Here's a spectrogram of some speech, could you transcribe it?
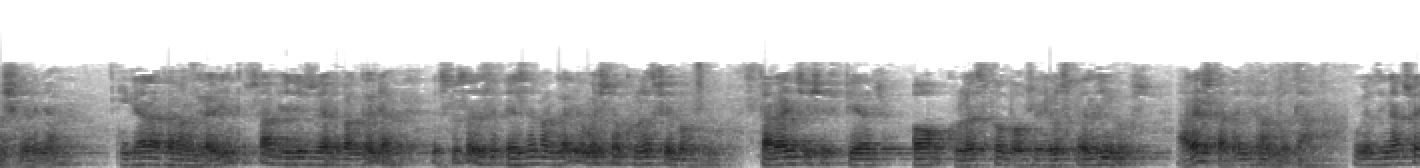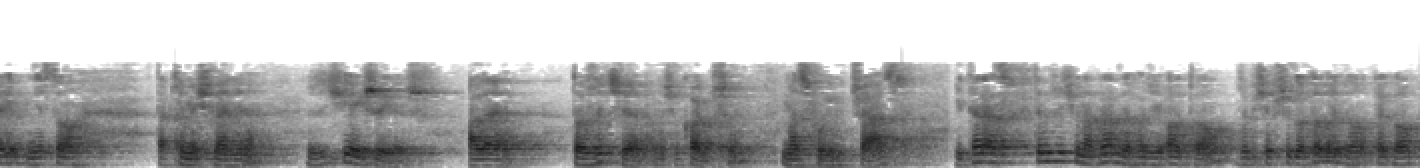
myślenia, i wiara w Ewangelię, to trzeba wiedzieć, że Ewangelia Chrystusa jest Ewangelią właśnie o Królestwie Bożym. Starajcie się wpierw o Królestwo Boże, Jego sprawiedliwość, a reszta będzie Wam dodana. Mówiąc inaczej, jest to takie myślenie, że dzisiaj żyjesz, ale to życie, ono się kończy, ma swój czas i teraz w tym życiu naprawdę chodzi o to, żeby się przygotować do tego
